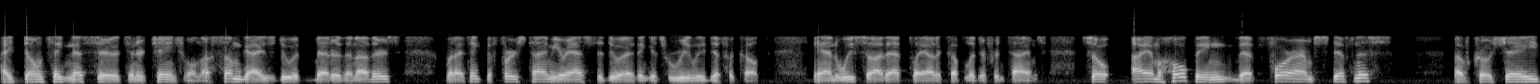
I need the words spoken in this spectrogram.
I don't think necessarily it's interchangeable. Now, some guys do it better than others, but I think the first time you're asked to do it, I think it's really difficult. And we saw that play out a couple of different times. So I am hoping that forearm stiffness of Crochet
